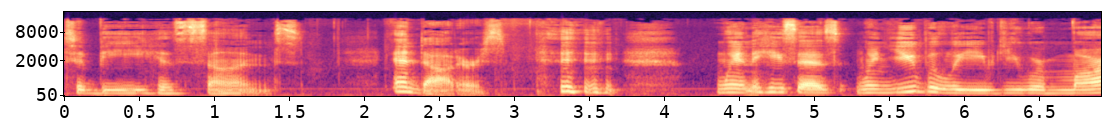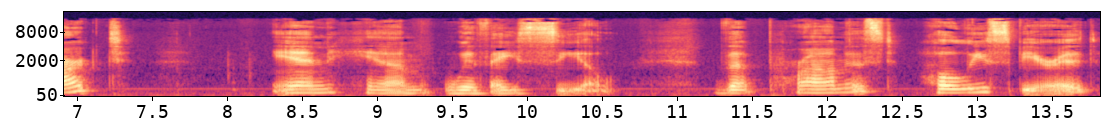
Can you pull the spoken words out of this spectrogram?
to be His sons and daughters. when He says, When you believed, you were marked in Him with a seal, the promised Holy Spirit,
